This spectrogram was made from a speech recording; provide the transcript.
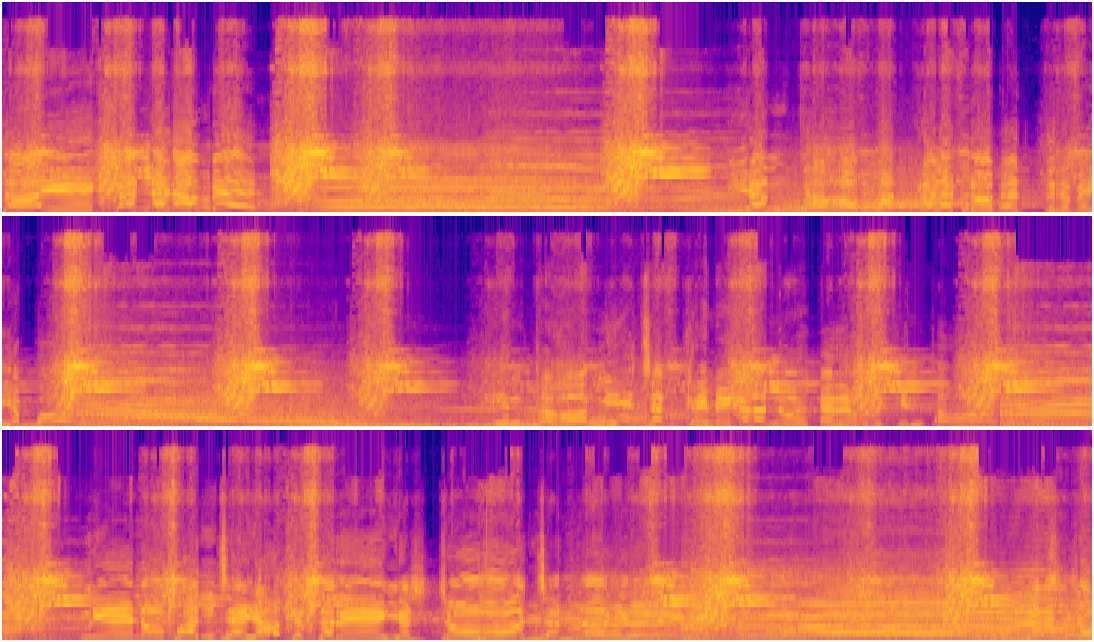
ತಾಯಿ ಕನ್ನಡಾಂಬೆ ಎಂತಹ ಮಕ್ಕಳನ್ನು ಹೆತ್ತಿರುವೆಯಮ್ಮ ಇಂತಹ ನೀಚ ಕ್ರಿಮಿಗಳನ್ನು ಹೆರುವುದಕ್ಕಿಂತ ನೀನು ಪಂಚೆಯಾಗಿದ್ದರೆ ಎಷ್ಟೋ ಚೆನ್ನಾಗಿ ಎಷ್ಟೋ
